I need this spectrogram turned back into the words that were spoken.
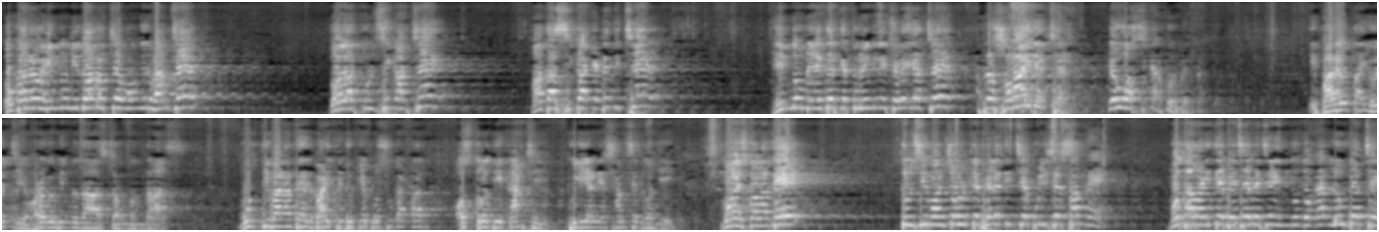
ওখানেও হিন্দু নিধন হচ্ছে, মন্দির ভাঙছে গলা তুলসী কাটছে মাথা শিকা কেটে দিচ্ছে হিন্দু মেয়েদেরকে তুলে নিয়ে চলে যাচ্ছে। আপনারা সবাই দেখছেন, কেউ অস্বীকার করবেন না। এবারেও তাই হচ্ছে, হরগোবিন্দ দাস, চন্দন দাস। মূর্তি বানাতেন বাড়িতে ঢুকে পশু কাটার অস্ত্র দিয়ে কাটছে তুলিয়ানে শামশেরগঞ্জে। মহেশতলাতে তুলসী মঞ্চ উল্টে ফেলে দিচ্ছে পুলিশের সামনে। মোতাবাড়িতে বেছে বেছে হিন্দু দোকান লুট হচ্ছে।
